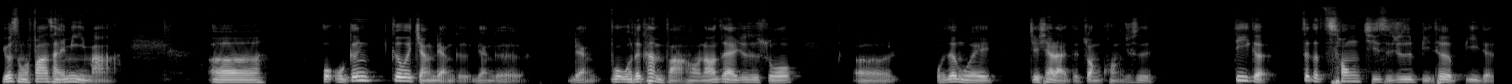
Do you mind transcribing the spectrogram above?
有什么发财密码？呃，我我跟各位讲两个两个两我我的看法哈，然后再来就是说，呃，我认为接下来的状况就是，第一个，这个葱其实就是比特币的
